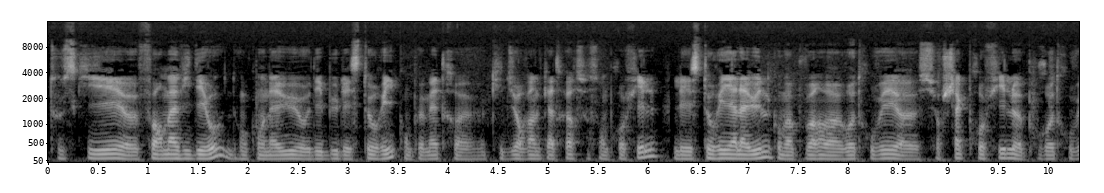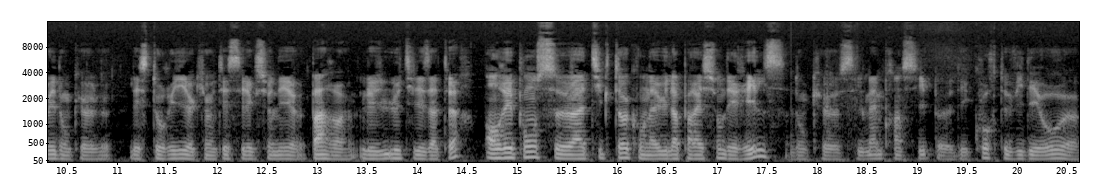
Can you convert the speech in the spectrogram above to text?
tout ce qui est format vidéo. Donc on a eu au début les stories qu'on peut mettre, qui durent 24 heures sur son profil. Les stories à la une qu'on va pouvoir retrouver sur chaque profil pour retrouver donc les stories qui ont été sélectionnées par l'utilisateur. En réponse à TikTok, on a eu l'apparition des Reels, donc c'est le même principe, des courtes vidéos euh,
